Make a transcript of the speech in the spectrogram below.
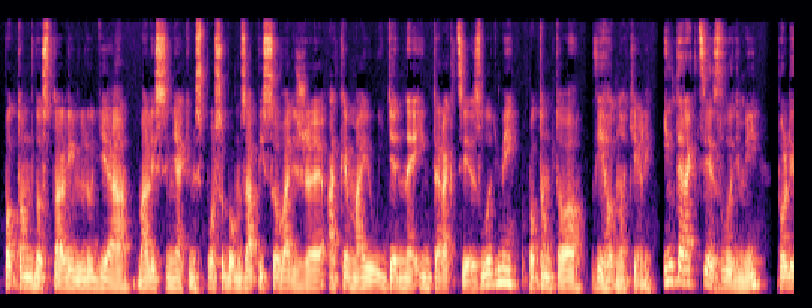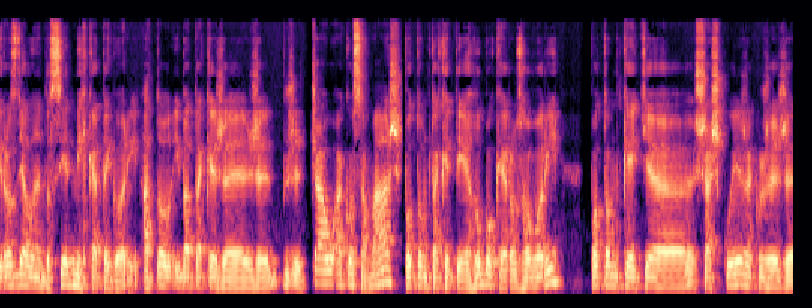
Potom dostali ľudia, mali si nejakým spôsobom zapisovať, že aké majú denné interakcie s ľuďmi, potom to vyhodnotili. Interakcie s ľuďmi boli rozdelené do 7 kategórií. A to iba také, že, že, že čau, ako sa máš, potom také tie hlboké rozhovory, potom keď e, šaškuješ, akože že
